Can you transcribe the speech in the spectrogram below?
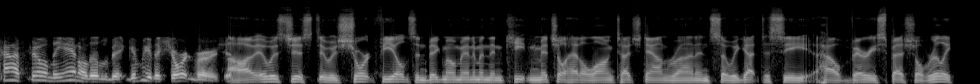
Kind of fill me in a little bit. Give me the short version. Uh, it was just it was short fields and big momentum, and then Keaton Mitchell had a long touchdown run, and so we got to see how very special, really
